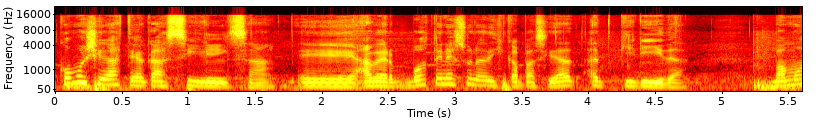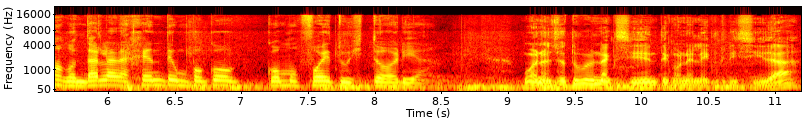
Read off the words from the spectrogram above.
cómo llegaste acá a Silsa? Eh, a ver, vos tenés una discapacidad adquirida. Vamos a contarle a la gente un poco cómo fue tu historia. Bueno, yo tuve un accidente con electricidad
